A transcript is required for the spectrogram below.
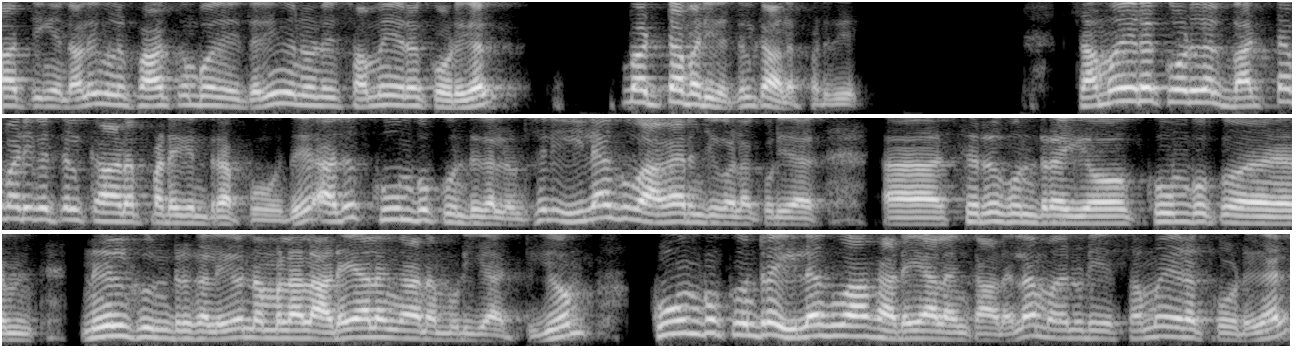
பாத்தீங்கன்னாலும் உங்களுக்கு பார்க்கும்போதே தெரியும் இதனுடைய சமயர கோடுகள் வட்ட வடிவத்தில் காணப்படுது. சமயக்கோடுகள் வட்ட வடிவத்தில் காணப்படுகின்ற போது அது கூம்பு குன்றுகள் சொல்லி இலகுவாக அறிஞ்சு கொள்ளக்கூடிய சிறு குன்றையோ கூம்பு நீள்குன்றுகளையோ நம்மளால் அடையாளம் காண முடியாட்டியும் கூம்பு குன்றை இலகுவாக அடையாளம் காணலாம். அதனுடைய சமயரக்கோடுகள்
